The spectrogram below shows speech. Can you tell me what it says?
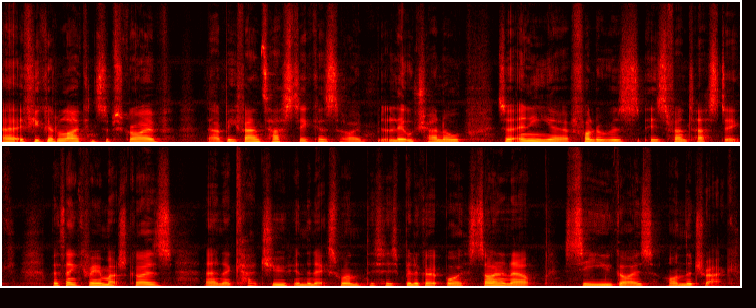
Uh, if you could like and subscribe that would be fantastic as I'm a little channel so any uh, followers is fantastic. But thank you very much guys and I'll catch you in the next one. This is Billy Goat Boy signing out. See you guys on the track.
